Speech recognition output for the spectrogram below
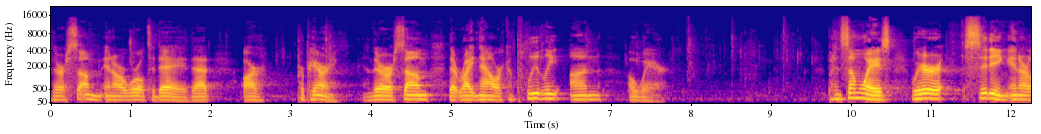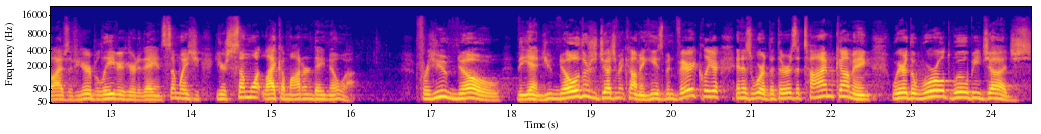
there are some in our world today that are preparing, and there are some that right now are completely unaware. But in some ways, we're sitting in our lives. If you're a believer here today, in some ways, you're somewhat like a modern day Noah. For you know the end. You know there's judgment coming. He has been very clear in his word that there is a time coming where the world will be judged.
